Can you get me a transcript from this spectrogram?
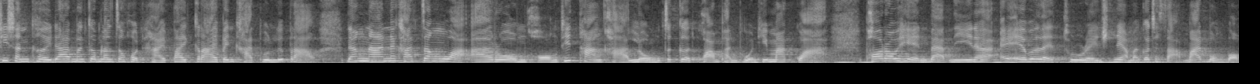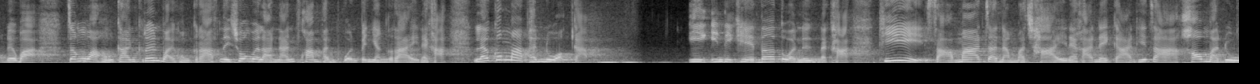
ที่ฉันเคยได้มันกำลังจะหดหายไปกลายเป็นขาดทุนหรือเปล่า ดังนั้นนะคะ จังหวะอารมณ์ของทิศทางขาลงจะเกิดความผันผวนที่มากกว่า พอเราเห็นแบบนี้นะคะไอ้ average true range เนี่ยมันก็จะสามารถบ่งบอกได้ว่า จังหวะของการเคลื่อนไหวของกราฟ ในช่วงเวลานั้นความผันผวนเป็นอย่างไรนะคะ แล้วก็มาผนวกกับอีก indicator ตัวหนึ่งนะคะ ที่สามารถจะนำมาใช้นะคะในการที่จะเข้ามาดู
